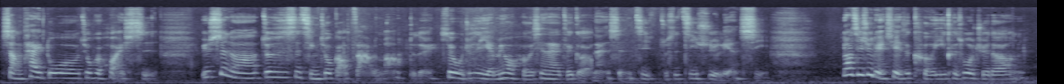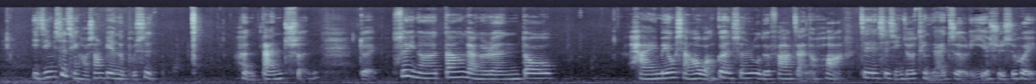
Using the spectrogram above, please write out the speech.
想太多就会坏事，于是呢，就是事情就搞砸了嘛，对不对？所以我就是也没有和现在这个男生继就是继续联系，要继续联系也是可以，可是我觉得已经事情好像变得不是很单纯，对，所以呢，当两个人都。还没有想要往更深入的发展的话，这件事情就停在这里，也许是会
